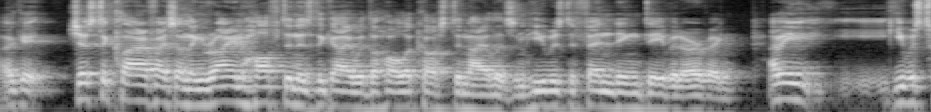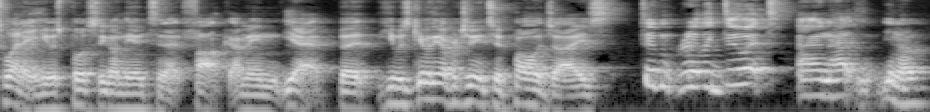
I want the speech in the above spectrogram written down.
Okay, just to clarify something, Ryan Houghton is the guy with the Holocaust denialism. He was defending David Irving. I mean, he was 20, he was posting on the internet. Fuck, I mean, yeah, but he was given the opportunity to apologize, didn't really do it, and, had, you know,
